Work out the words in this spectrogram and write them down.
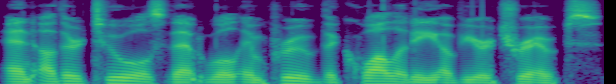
and other tools that will improve the quality of your trips.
